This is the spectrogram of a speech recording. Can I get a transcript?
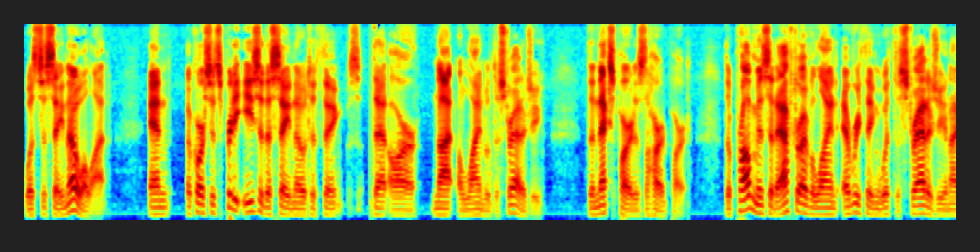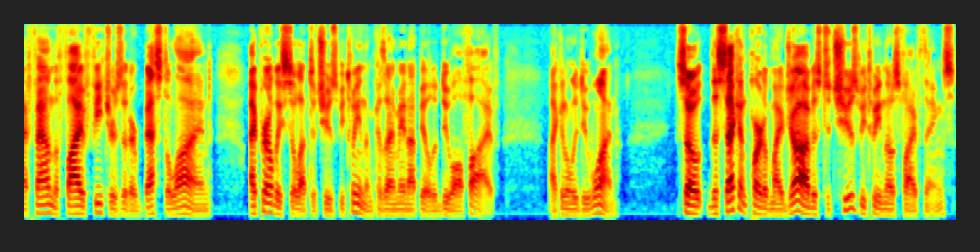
was to say no a lot. And of course, it's pretty easy to say no to things that are not aligned with the strategy. The next part is the hard part. The problem is that after I've aligned everything with the strategy and I found the five features that are best aligned, I probably still have to choose between them because I may not be able to do all five. I can only do one. So the second part of my job is to choose between those five things,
